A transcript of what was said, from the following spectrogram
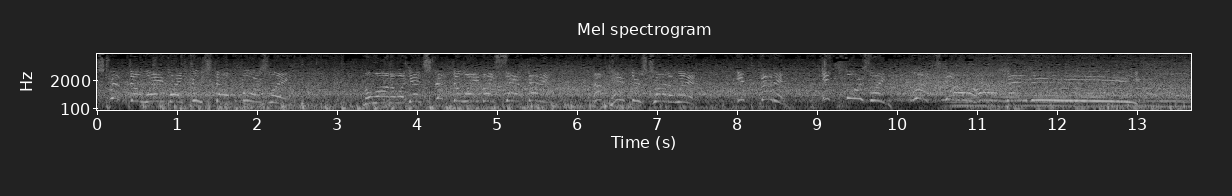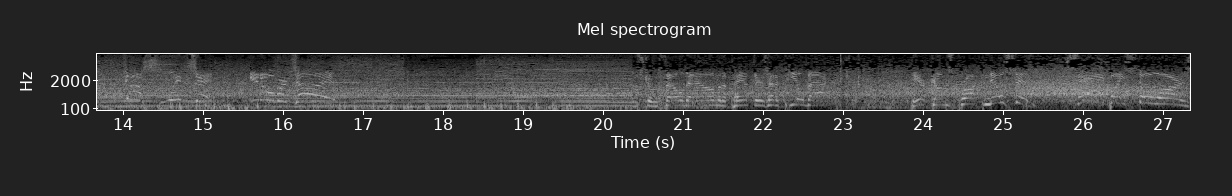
stripped away by Gustav Forsling. Milano again stripped away by Sam Bennett. The Panthers trying to win it. It's Bennett. It's Forsling. Let's go home, baby! Gus wins it in overtime. Lindstrom fell down, and the Panthers had to peel back. Here comes Brock Nelson. Saved by Stolarz.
